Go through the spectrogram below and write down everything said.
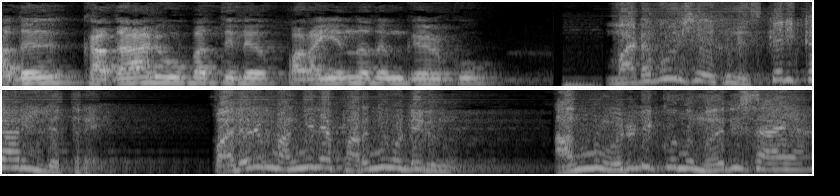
അത് കഥാരൂപത്തിൽ പറയുന്നതും കേൾക്കൂ. മടവൂർ ഷേഖ് നിസ്കരിക്കാറില്ലത്രേ. പലരും അങ്ങനെ പറഞ്ഞുകൊണ്ടിരുന്നു. അന്ന് ഉരുളിക്കുന്ന് മേരിസായ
